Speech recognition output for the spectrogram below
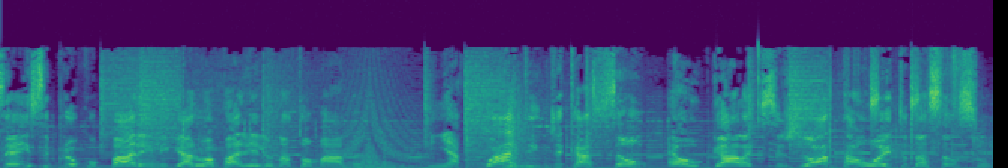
sem se preocupar em ligar o aparelho na tomada. Minha quarta indicação é o Galaxy J8 da Samsung.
